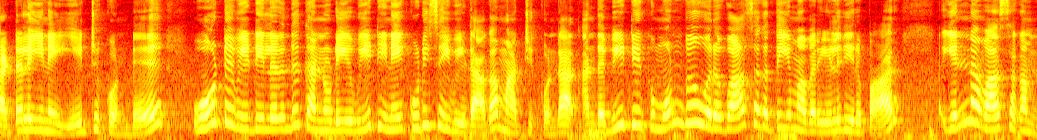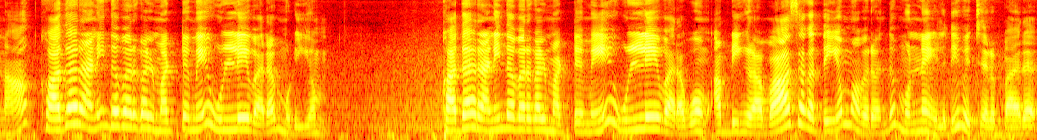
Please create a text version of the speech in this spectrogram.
கட்டளையினை ஏற்றுக்கொண்டு ஓட்டு வீட்டிலிருந்து தன்னுடைய வீட்டினை குடிசை வீடாக மாற்றிக்கொண்டார் அந்த வீட்டிற்கு முன்பு ஒரு வாசகத்தையும் அவர் எழுதியிருப்பார். என்ன வாசகம்னா கதர் அணிந்தவர்கள் மட்டுமே உள்ளே வர முடியும். கதர் அணிந்தவர்கள் மட்டுமே உள்ளே வரவும் அப்படிங்கிற வாசகத்தையும் அவர் வந்து முன்ன எழுதி வச்சிருப்பார்.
